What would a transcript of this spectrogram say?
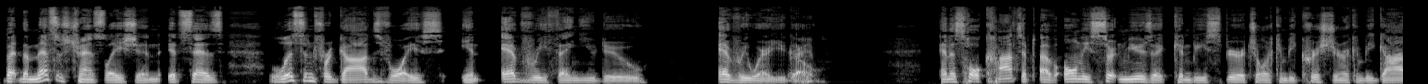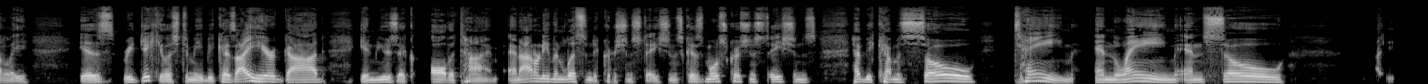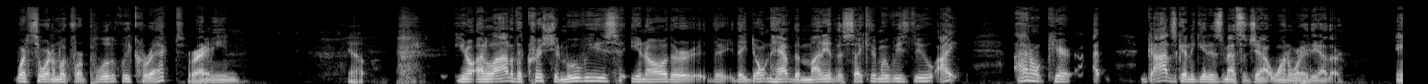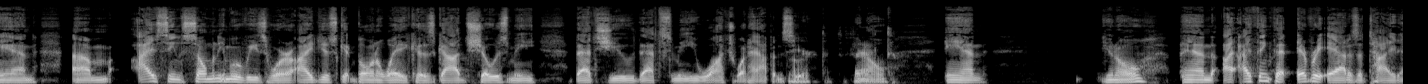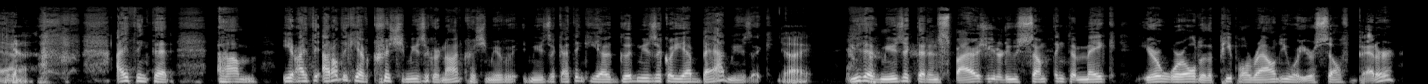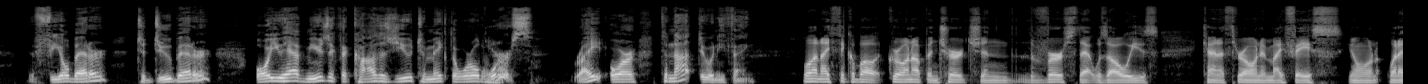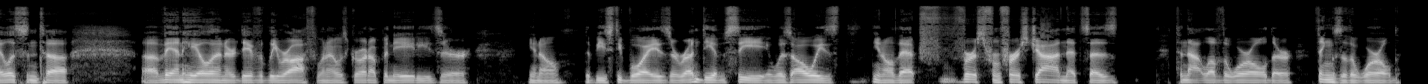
But the message translation, it says, listen for God's voice in everything you do, everywhere you go. Right. And this whole concept of only certain music can be spiritual or can be Christian or can be godly is ridiculous to me because I hear God in music all the time. And I don't even listen to Christian stations because most Christian stations have become so tame and lame and so, what's the word I'm looking for? Politically correct? Right. I mean, Yep. you know, and a lot of the Christian movies, you know, they're, they they don't have the money that the secular movies do. I, I don't care. I, God's going to get his message out one way or the other. And, um, I've seen so many movies where I just get blown away because God shows me that's you, that's me. Watch what happens here, That's a you know, and, you know, and I, I think that every ad is a Tide ad. I think that, um, you know, I think I don't think you have Christian music or non-Christian mu- music. I think you have good music or you have bad music. Yeah. I- You have music that inspires you to do something to make your world or the people around you or yourself better, to feel better, to do better, or you have music that causes you to make the world worse, right? Or to not do anything. Well, and I think about growing up in church and the verse that was always kind of thrown in my face, you know, when, when I listened to uh, Van Halen or David Lee Roth when I was growing up in the 80s or, you know, the Beastie Boys or Run DMC, it was always, you know, that f- verse from First John that says to not love the world or things of the world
